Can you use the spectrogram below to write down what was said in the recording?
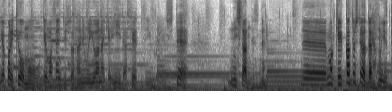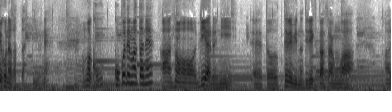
やっぱり今日もう受けませんっていう人は何も言わなきゃいいだけっていうふうにしてにしたんですね。で、まあ、結果としては誰も言ってこなかったっていうね。まあ、こここでまたねあのリアルに、えーと、テレビのディレクターさんはあ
